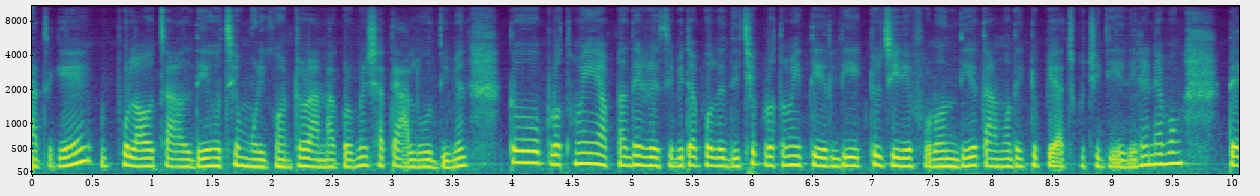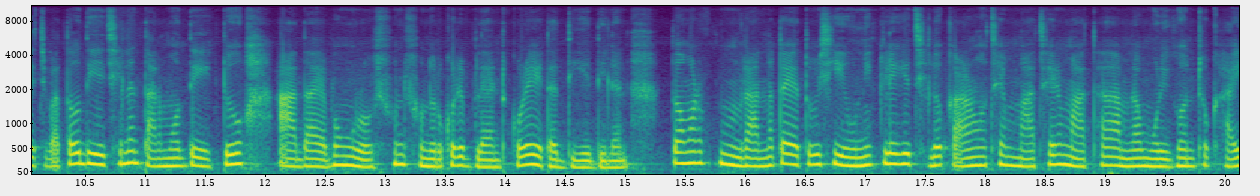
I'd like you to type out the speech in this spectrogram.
আজকে পোলাও চাল দিয়ে হচ্ছে মুড়িঘণ্ট রান্না করবেন, সাথে আলু দিবেন। তো প্রথমেই আপনাদের রেসিপিটা বলে দিচ্ছি। প্রথমে তেল দিয়ে একটু জিরে ফোড়ন দিয়ে তার মধ্যে একটু পেঁয়াজ কুচি দিয়ে দিলেন এবং তেজপাতাও দিয়েছিলেন। তার মধ্যে একটু আদা এবং রসুন সুন্দর করে ব্লেন্ড করে এটা দিয়ে দিলেন। তো আমার রান্নাটা এত বেশি ইউনিক লেগেছিল, কারণ হচ্ছে মাছের মাথা আমরা মুড়িঘণ্ট খাই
